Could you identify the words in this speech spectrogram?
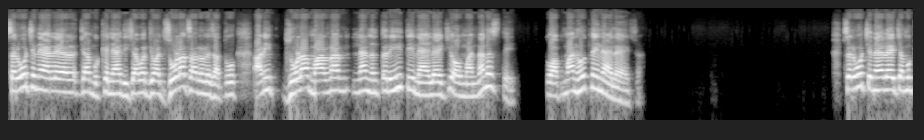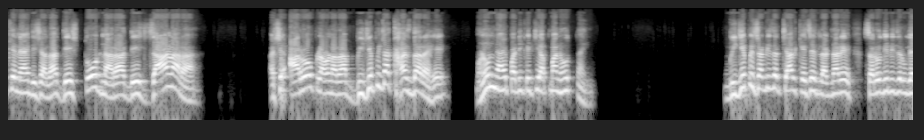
सर्वोच्च न्यायालयाच्या मुख्य न्यायाधीशावर जेव्हा जोडा चालवला जातो आणि जोडा मारणाऱ्यानंतरही ते न्यायालयाची अवमानना नसते. तो अपमान होत नाही न्यायालयाचा. सर्वोच्च न्यायालयाच्या मुख्य न्यायाधीशाला देश तोडणारा देश जाळणारा असे आरोप लावणारा बीजेपीचा खासदार आहे म्हणून न्यायपालिकेची अपमान होत नाही. बीजेपीसाठी जर चार केसेस लढणारे सरोदिनी जर उद्या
